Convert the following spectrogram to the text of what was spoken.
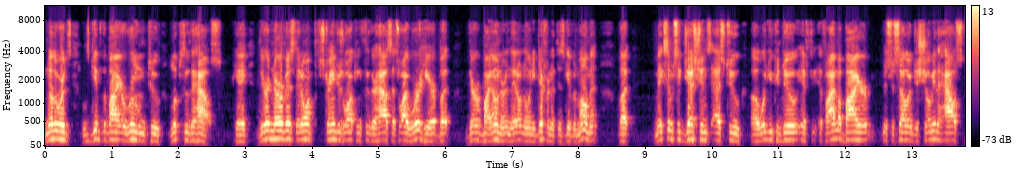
In other words, give the buyer room to look through the house. Okay, they're nervous. They don't want strangers walking through their house. That's why we're here. But they're a by owner and they don't know any different at this given moment. But make some suggestions as to uh, what you can do. If if I'm a buyer, Mr. Seller, just show me the house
